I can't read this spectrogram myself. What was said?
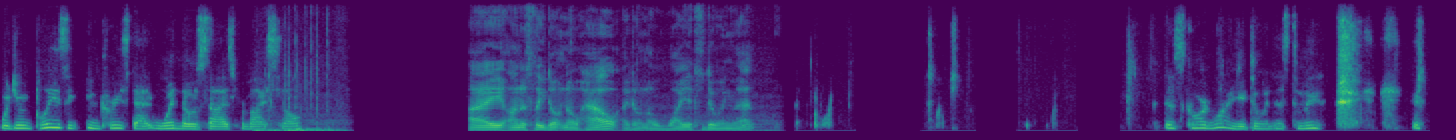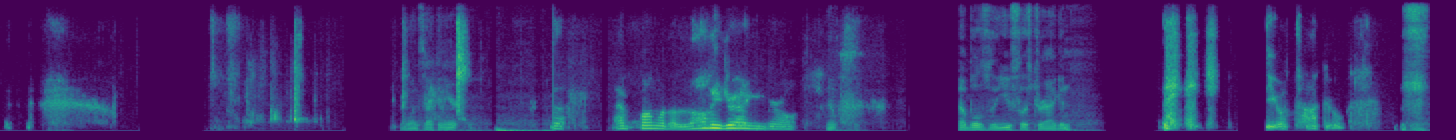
Would you please increase that window size for myself? I honestly don't know how. I don't know why it's doing that. Discord, why are you doing this to me? One second here. Have fun with a lolly dragon girl. Pebbles the useless dragon. the otaku.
